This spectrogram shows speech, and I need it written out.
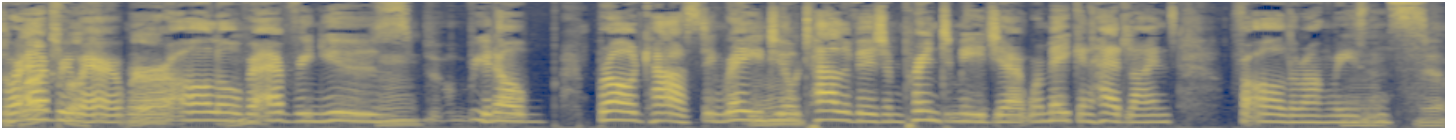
We're everywhere. Spot. We're yeah. all over mm. every news, mm. you know, broadcasting, radio, Mm. television, print media. We're making headlines for all the wrong reasons. Yeah.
